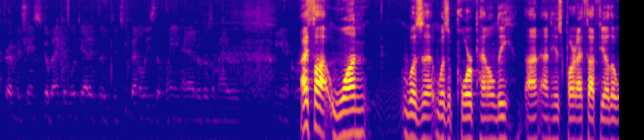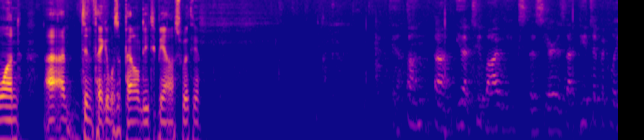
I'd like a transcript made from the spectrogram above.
After having a chance to go back and look at it, the, the two penalties that Wayne had, are those a matter of just being a correct? I thought one was a was a poor penalty on, on his part. I thought the other one, I, I didn't think it was a penalty, to be honest with you. Yeah, um, um, you have two bye weeks this year, is that, do you typically,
